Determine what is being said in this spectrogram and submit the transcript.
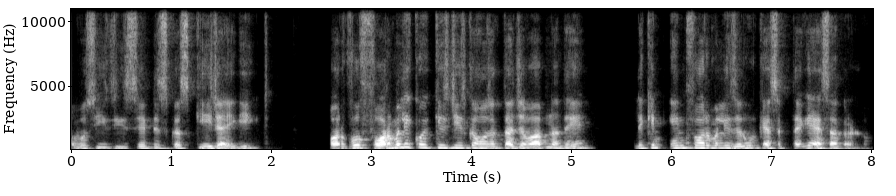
वो सीजी से डिस्कस की जाएगी। और वो फॉर्मली कोई किस चीज़ का हो सकता है, जवाब ना दे, लेकिन इनफॉर्मली ज़रूर कह सकता है कि ऐसा कर लो।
